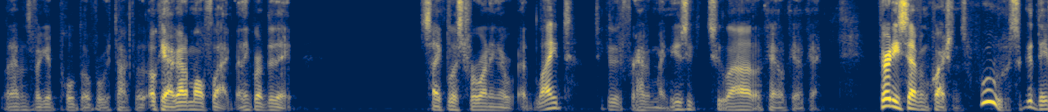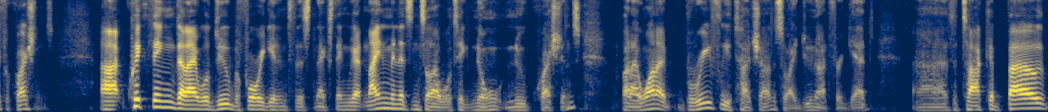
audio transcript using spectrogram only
What happens if I get pulled over? We talked about. Okay, I got them all flagged. I think we're up to date. Cyclist for running a red light. Ticketed for having my music too loud. Okay, okay, okay. 37 questions. Whew, it's a good day for questions. Uh, quick thing that I will do before we get into this next thing. We got nine minutes until I will take no new questions, but I want to briefly touch on, so I do not forget, uh, to talk about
